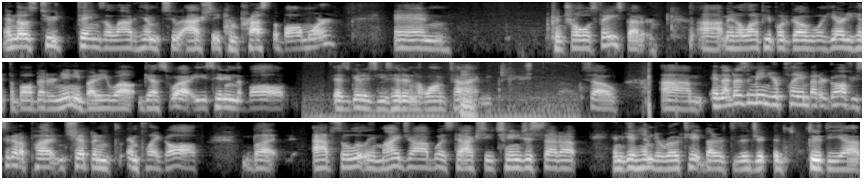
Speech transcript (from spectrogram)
And those two things allowed him to actually compress the ball more and control his face better. Um, and a lot of people would go, well, he already hit the ball better than anybody. Well, guess what? He's hitting the ball as good as he's hit it in a long time. So um, and that doesn't mean you're playing better golf. You still got to putt and chip and, and play golf. But absolutely, my job was to actually change his setup and get him to rotate better through the through the uh,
